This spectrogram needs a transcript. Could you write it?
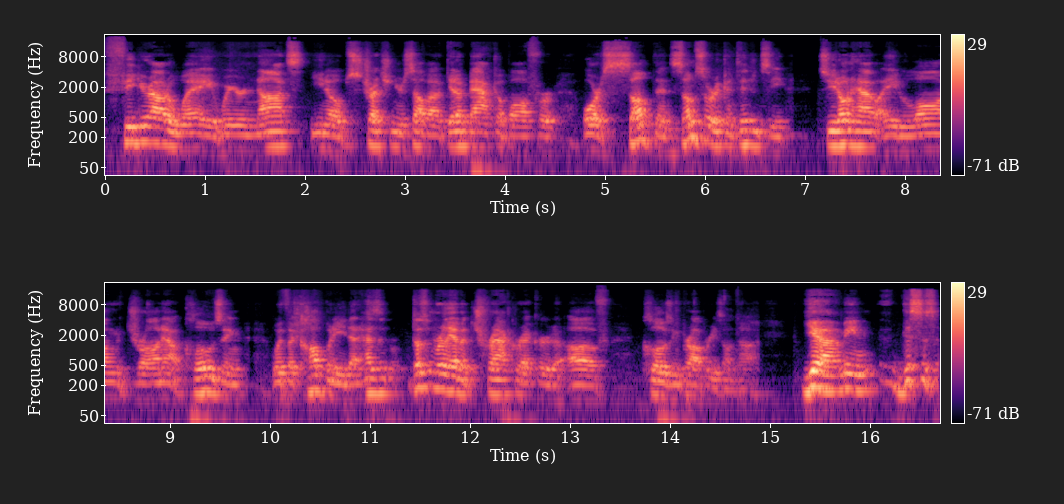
figure out a way where you're not, you know, stretching yourself out, get a backup offer or something, some sort of contingency, so you don't have a long, drawn out closing with a company that hasn't doesn't really have a track record of closing properties on time. Yeah, I mean, this is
